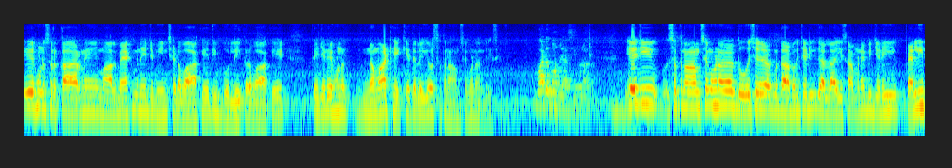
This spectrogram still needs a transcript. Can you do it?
ਇਹ ਹੁਣ ਸਰਕਾਰ ਨੇ ਮਾਲ ਮਹਿਕਮੇ ਨੇ ਜ਼ਮੀਨ ਛਡਵਾ ਕੇ ਇਹਦੀ ਬੋਲੀ ਕਰਵਾ ਕੇ ਤੇ ਜਿਹੜੇ ਹੁਣ ਨਵਾਂ ਠੇਕੇ ਤੇ ਲਈ ਉਹ ਸਤਨਾਮ ਸਿੰਘ ਹੁਣਾਂ ਲਈ ਸੀ। ਵੱਢ ਕੌਣ ਰਿਹਾ ਸੀ ਉਹ ਰਾਤ ਇਹ ਜੀ ਸਤਨਾਮ ਸਿੰਘ ਹੁਣਾਂ ਦਾ ਦੋਸ਼ ਮੁਤਾਬਕ ਜਿਹੜੀ ਗੱਲ ਆਈ ਸਾਹਮਣੇ ਵੀ ਜਿਹੜੀ ਪਹਿਲੀ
